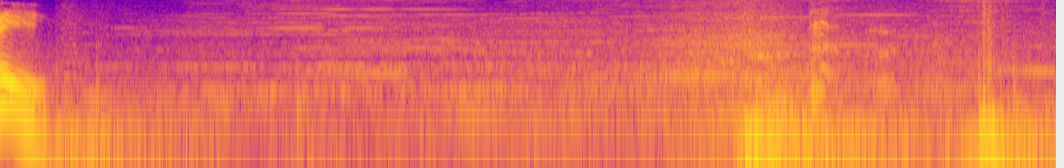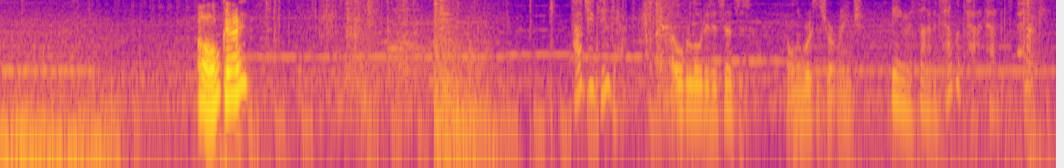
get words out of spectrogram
Hey. Oh, okay. How'd you do that? I overloaded his senses. It only works at short range. Being the son of a telepath has its perks.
